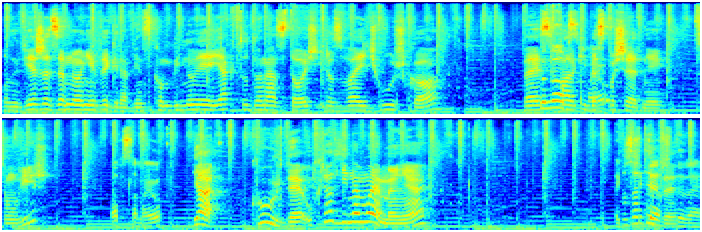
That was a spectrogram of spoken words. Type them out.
On wie, że ze mną nie wygra, więc kombinuje jak tu do nas dojść i rozwalić łóżko bez To walki mają? bezpośredniej. Co mówisz? Obsta mają? Ja, kurde, ukradli nam łemę, nie? Jak To za ci też typy. tyle.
